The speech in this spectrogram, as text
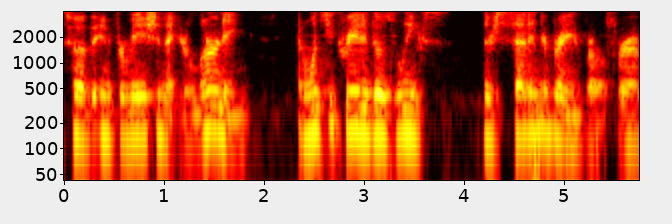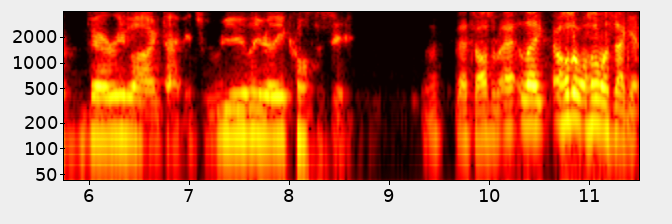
to the information that you're learning. And once you created those links, they're set in your brain, bro, for a very long time. It's really, really cool to see. That's awesome. Uh, Like, hold on, hold on one second.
